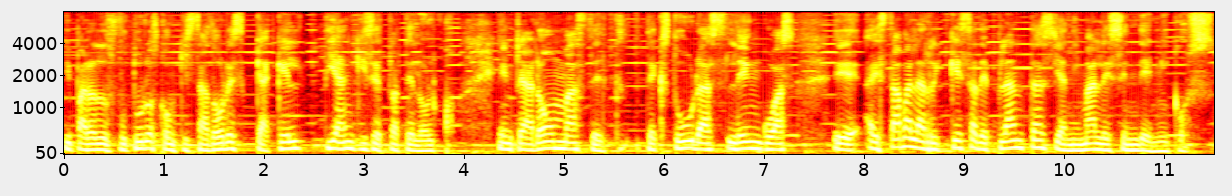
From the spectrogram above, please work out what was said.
y para los futuros conquistadores que aquel tianguis de Tlatelolco. Entre aromas, texturas, lenguas, eh, estaba la riqueza de plantas y animales endémicos.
